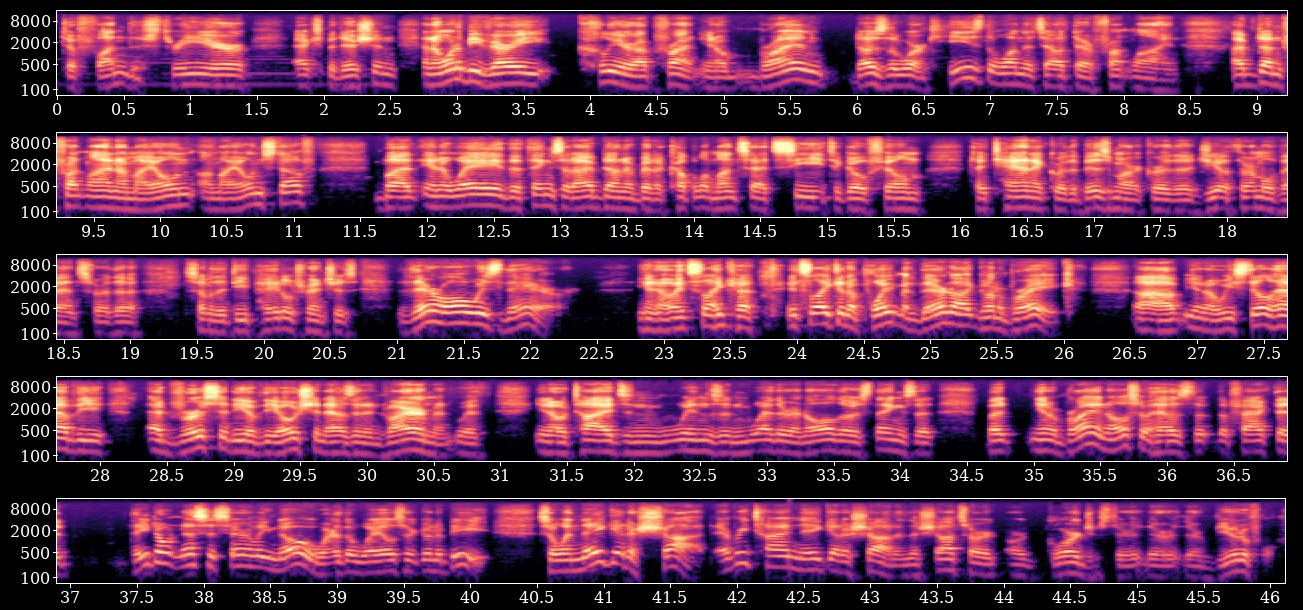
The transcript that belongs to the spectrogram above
to fund this three year expedition. And I want to be very clear up front. You know, Brian does the work. He's the one that's out there front line. I've done front line on my own on my own stuff, but in a way, the things that I've done have been a couple of months at sea to go film Titanic or the Bismarck or the geothermal vents or the some of the deep Hadal trenches. They're always there. You know, it's like a, it's like an appointment. They're not going to break. Uh, you know, we still have the adversity of the ocean as an environment with, you know, tides and winds and weather and all those things that, but, you know, Brian also has the, the fact that they don't necessarily know where the whales are going to be. So when they get a shot, every time they get a shot, and the shots are, are gorgeous, they're, they're, they're beautiful,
